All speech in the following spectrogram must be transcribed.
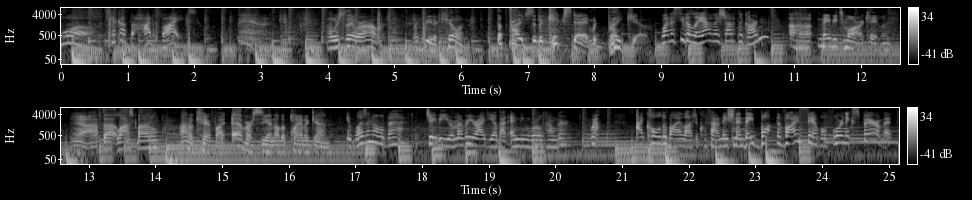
Whoa, check out the hot bikes. Man, I wish they were ours. Might be are killing. me. The price of the kickstand would break you. Want to see the layout I shot at the gardens? Uh, maybe tomorrow, Caitlin. Yeah, after that last battle, I don't care if I ever see another plant again. It wasn't all bad. JB, you remember your idea about ending world hunger? Well, I called a biological foundation and they bought the vine sample for an experiment.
